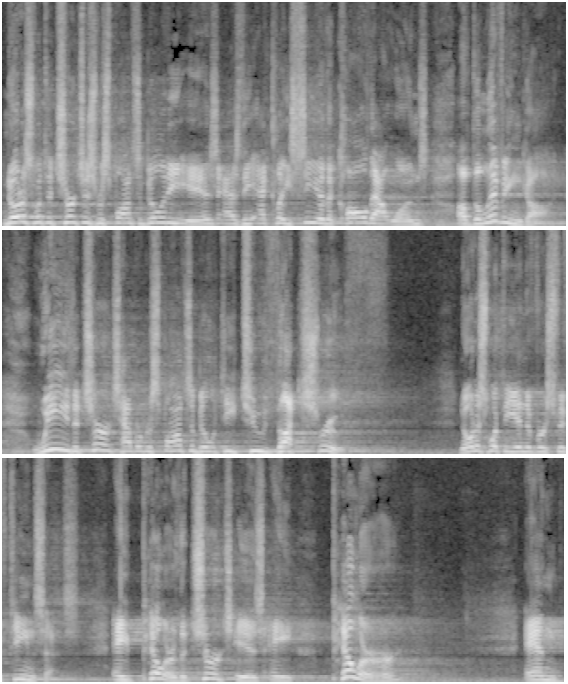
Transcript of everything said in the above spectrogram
Notice what the church's responsibility is as the ecclesia, the called out ones of the living God. We, the church, have a responsibility to the truth. Notice what the end of verse 15 says a pillar, the church is a pillar and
